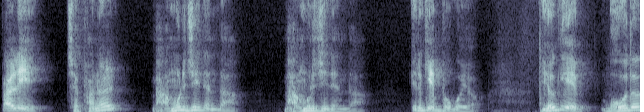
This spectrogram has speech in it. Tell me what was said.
빨리 재판을 마무리 지어야 된다. 마무리 지어야 된다. 이렇게 보고요. 여기에 모든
